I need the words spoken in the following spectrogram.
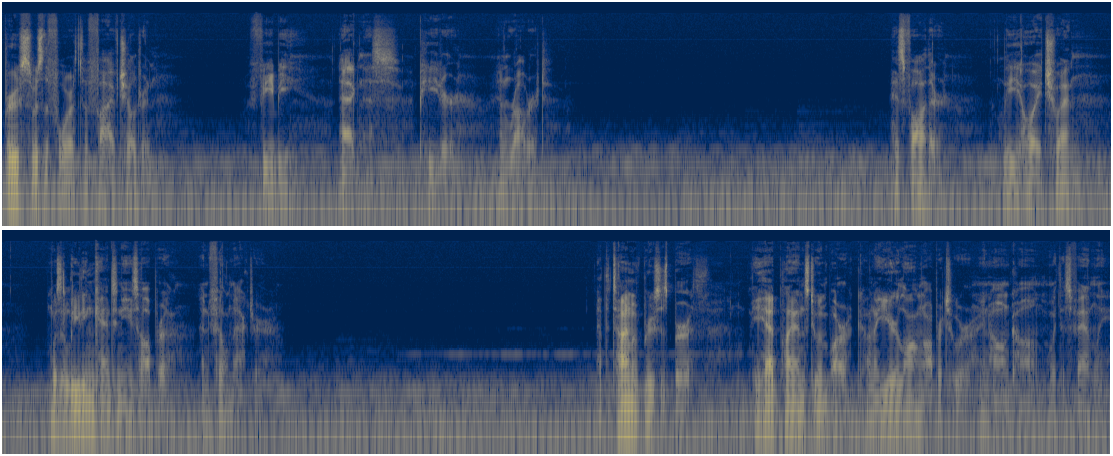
Bruce was the fourth of five children. Phoebe, Agnes, Peter, and Robert. His father, Li Hoi Chuen, was a leading Cantonese opera and film actor. At the time of Bruce's birth, he had plans to embark on a year long opera tour in Hong Kong with his family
